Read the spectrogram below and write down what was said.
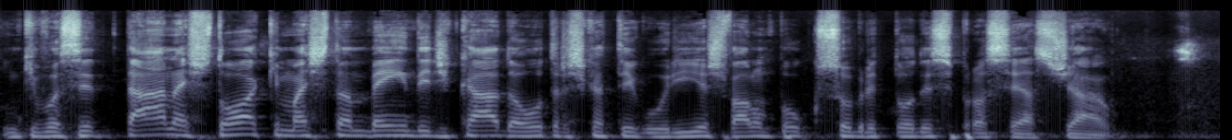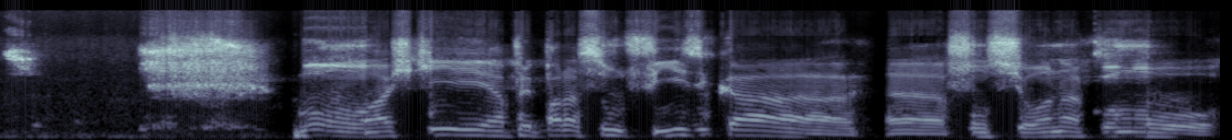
em que você tá na estoque, mas também dedicado a outras categorias? Fala um pouco sobre todo esse processo, Thiago. Bom, acho que a preparação física uh, funciona como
